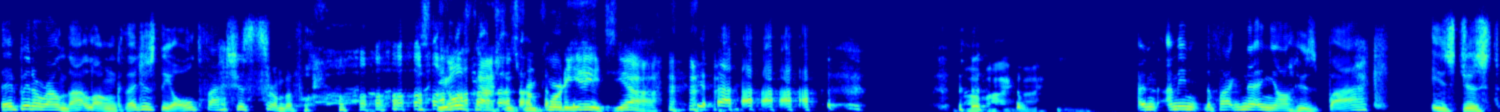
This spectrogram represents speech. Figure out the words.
They've been around that long. They're just the old fascists from before. it's the old fascists from forty-eight, yeah. Oh, my, my. And I mean, the fact Netanyahu's back is just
